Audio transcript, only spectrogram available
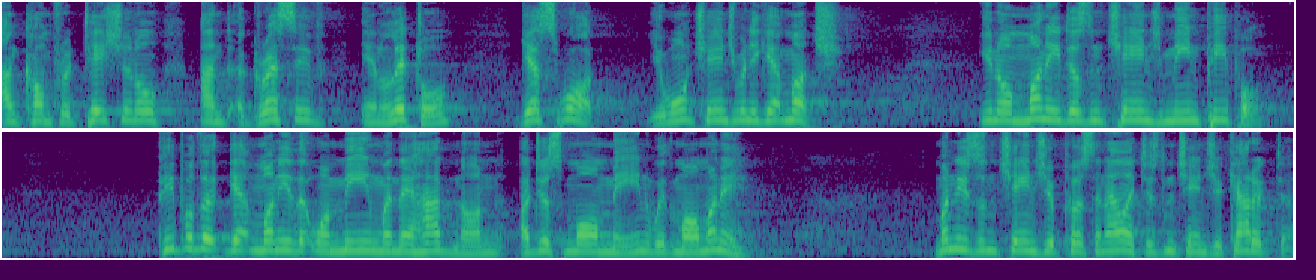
and confrontational and aggressive in little, guess what? You won't change when you get much. You know, money doesn't change mean people. People that get money that were mean when they had none are just more mean with more money. Money doesn't change your personality, doesn't change your character.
